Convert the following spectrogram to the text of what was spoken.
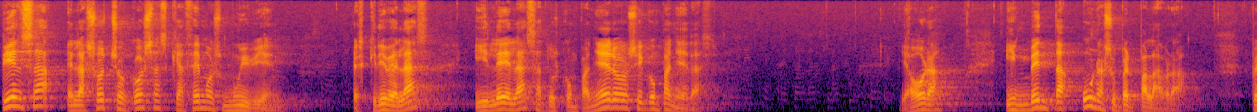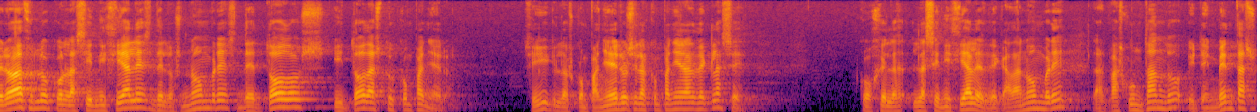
Piensa en las ocho cosas que hacemos muy bien. Escríbelas y léelas a tus compañeros y compañeras. Y ahora, inventa una superpalabra, pero hazlo con las iniciales de los nombres de todos y todas tus compañeros. ¿Sí? Los compañeros y las compañeras de clase. Coge las iniciales de cada nombre, las vas juntando y te inventas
